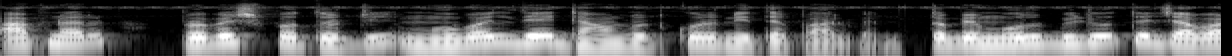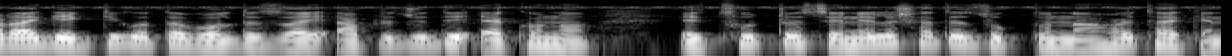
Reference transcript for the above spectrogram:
আপনার প্রবেশপত্রটি মোবাইল দিয়ে ডাউনলোড করে নিতে পারবেন। তবে মূল ভিডিওতে যাওয়ার আগে একটি কথা বলতে চাই। আপনি যদি এখনও এই ছোট্ট চ্যানেলের সাথে যুক্ত না হয়ে থাকেন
